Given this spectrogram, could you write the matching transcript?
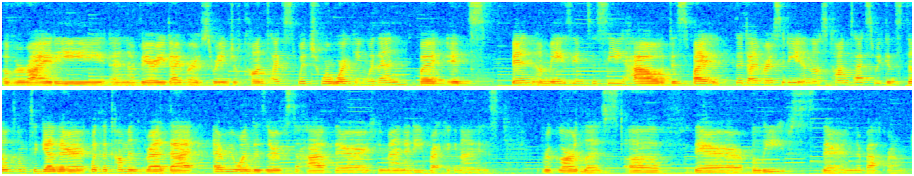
a variety and a very diverse range of contexts which we're working within, but it's been amazing to see how despite the diversity in those contexts, we can still come together with the common thread that everyone deserves to have their humanity recognized, regardless of their beliefs, their, and their background.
